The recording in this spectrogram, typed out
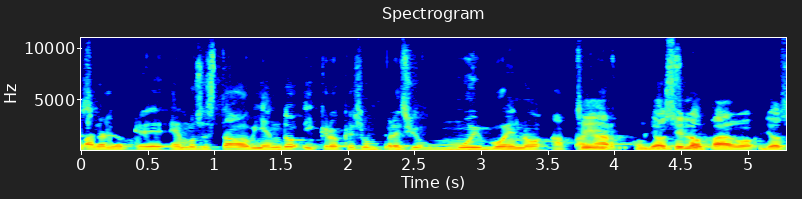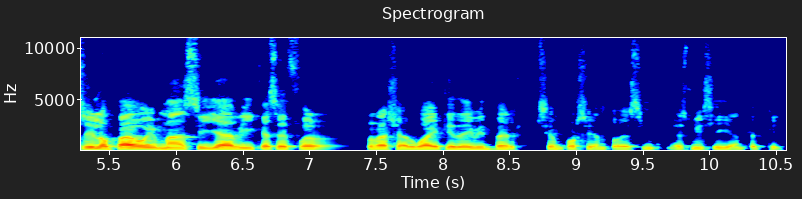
Para lo, que hemos estado viendo y creo que es un precio muy bueno a pagar. yo sí lo pago, yo sí lo pago y más si ya vi que se fue Rashad White y David Bell, 100% es, es mi siguiente pick.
